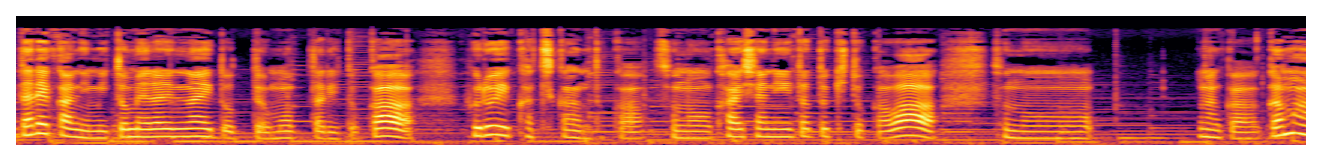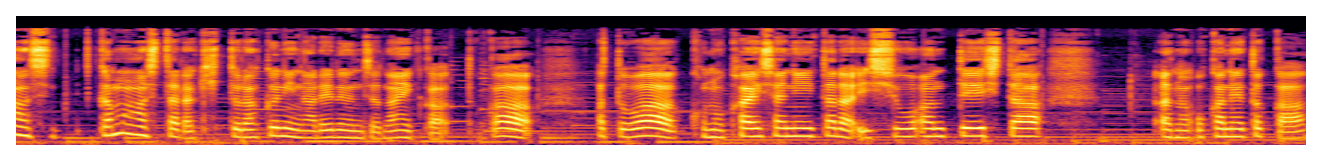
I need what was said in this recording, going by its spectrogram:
誰かに認められないとって思ったりとか古い価値観とかその会社にいた時とかはそのなんか我慢し我慢したらきっと楽になれるんじゃないかとかあとはこの会社にいたら一生安定したあのお金とか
